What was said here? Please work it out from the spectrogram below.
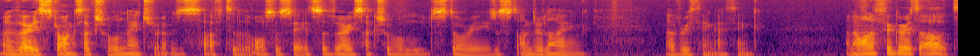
a very strong sexual nature. I just have to also say it's a very sexual story, just underlying everything, I think. And I want to figure it out.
